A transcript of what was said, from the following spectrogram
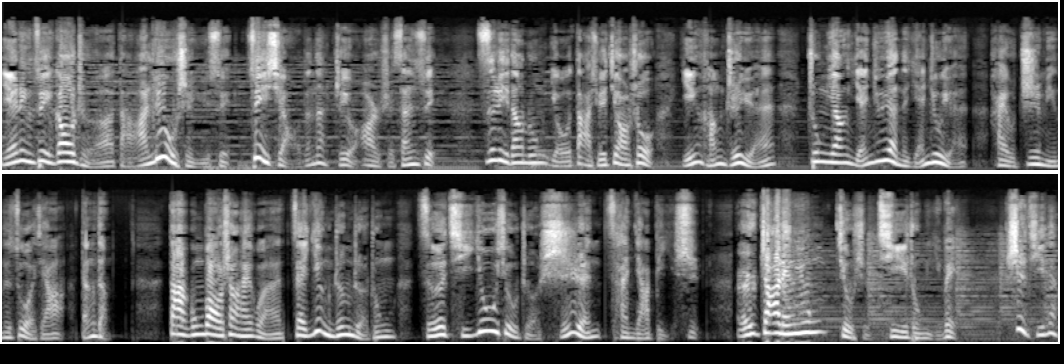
年龄最高者达六十余岁，最小的呢只有二十三岁，资历当中有大学教授、银行职员、中央研究院的研究员，还有知名的作家等等。大公报上海馆在应征者中择其优秀者十人参加笔试，而查良镛就是其中一位。试题呢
